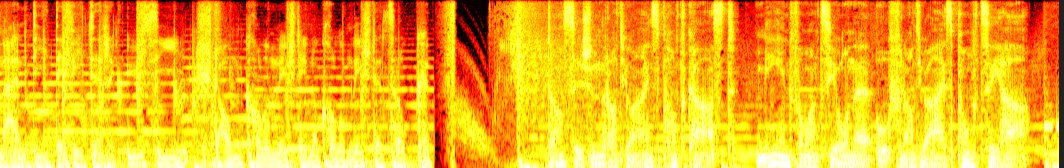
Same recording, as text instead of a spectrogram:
Montag dann wieder unsere Stammkolumnistinnen und Kolumnisten zurück. Das ist ein Radio 1 Podcast. Mehr Informationen auf radio1.ch.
